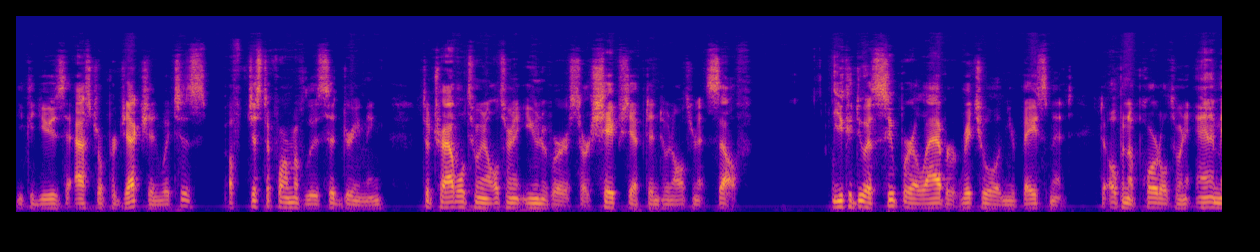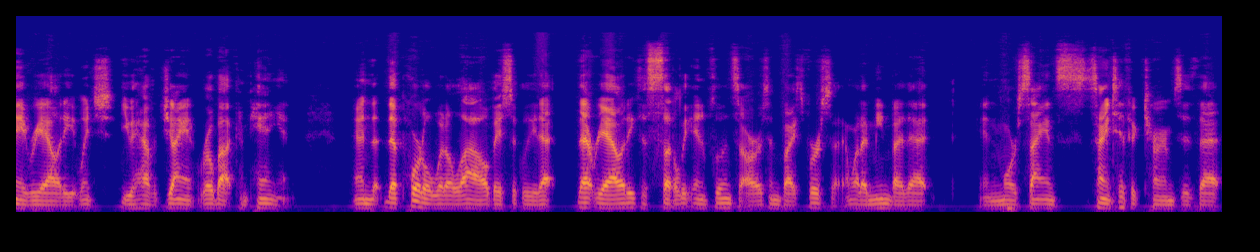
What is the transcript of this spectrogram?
You could use astral projection, which is just a form of lucid dreaming, to travel to an alternate universe or shapeshift into an alternate self. You could do a super elaborate ritual in your basement to open a portal to an anime reality in which you have a giant robot companion. And th- that portal would allow basically that, that reality to subtly influence ours and vice versa. And what I mean by that in more science scientific terms is that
